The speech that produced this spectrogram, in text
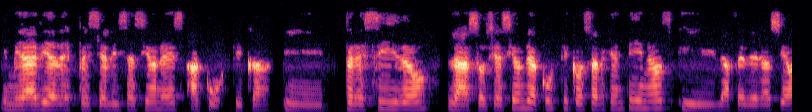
y mi área de especialización es acústica y presido la Asociación de Acústicos Argentinos y la Federación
